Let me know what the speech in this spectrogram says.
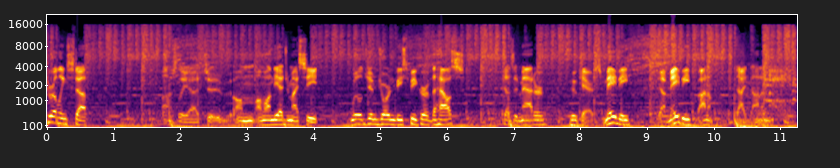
Thrilling stuff. Honestly, uh, I'm, I'm on the edge of my seat. Will Jim Jordan be Speaker of the House? Does it matter? Who cares? Maybe. Yeah, maybe. I don't, I, I don't know.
